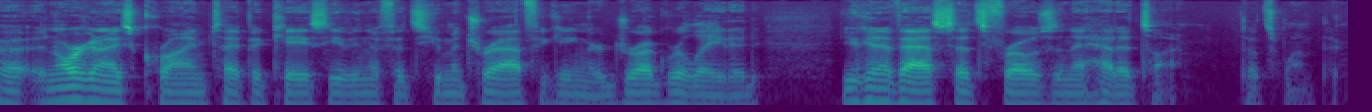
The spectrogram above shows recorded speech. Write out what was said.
uh, an organized crime type of case, even if it's human trafficking or drug related, you can have assets frozen ahead of time. That's one thing.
